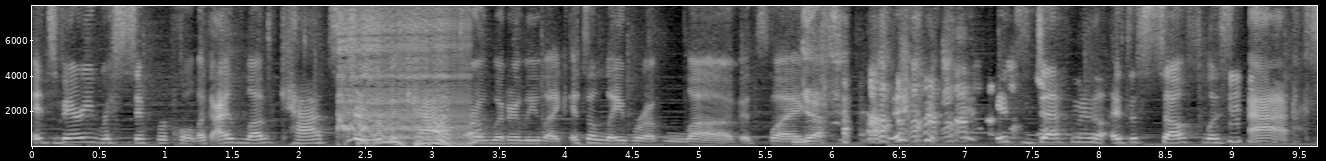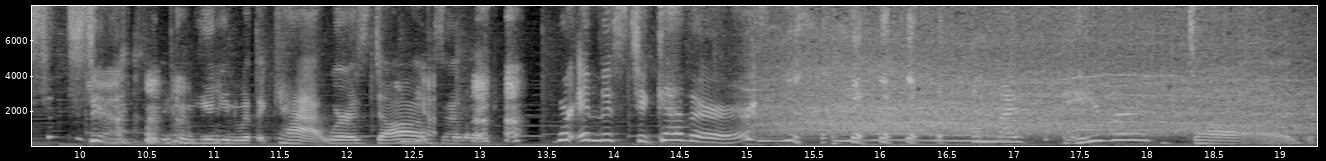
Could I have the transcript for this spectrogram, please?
It's very reciprocal. Like, I love cats too. The cats are literally like, it's a labor of love. It's like, Yeah. it's definitely, it's a selfless act to Yeah. be in communion with a cat. Whereas dogs are like, we're in this together. and my favorite dog.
